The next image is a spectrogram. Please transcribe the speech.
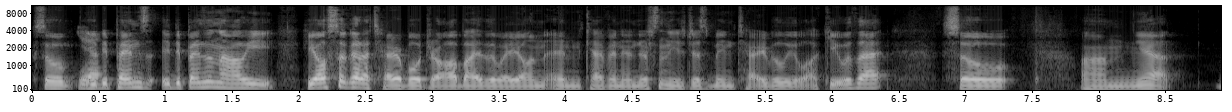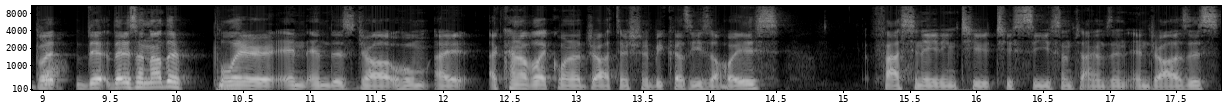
So Yeah. it depends. It depends on how he. He also got a terrible draw, by the way, on and Kevin Anderson. He's just been terribly lucky with that. So, um, yeah. But there, there's another player in, in this draw whom I, I kind of like want to draw attention because he's always fascinating to to see sometimes in, in draws is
